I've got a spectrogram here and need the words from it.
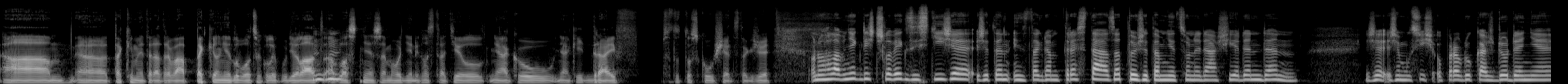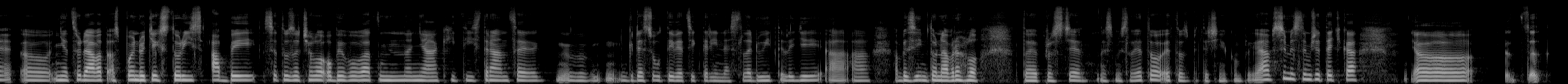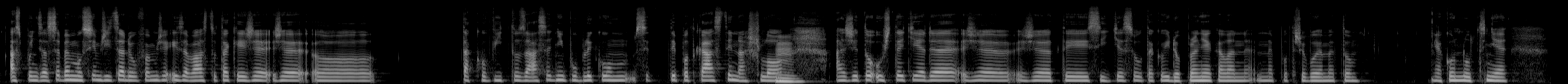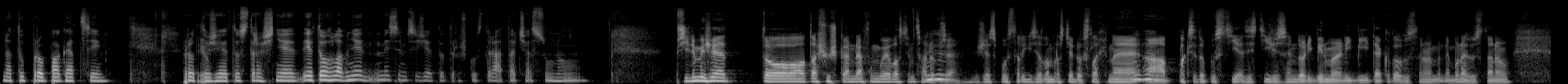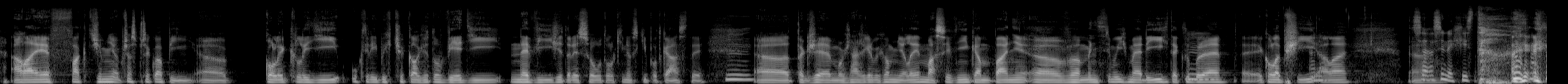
A uh, taky mi teda trvá pekelně dlouho cokoliv udělat mm-hmm. a mhm. vlastně jsem hodně rychle ztratil nějakou, nějaký drive co toto zkoušet, takže... Ono hlavně, když člověk zjistí, že, že ten Instagram trestá za to, že tam něco nedáš jeden den, že, že musíš opravdu každodenně uh, něco dávat aspoň do těch stories, aby se to začalo objevovat na nějaký té stránce, eh, kde jsou ty věci, které nesledují ty lidi a, a aby se jim to navrhlo. To je prostě nesmysl. Je to, je to zbytečně komplikované. Já si myslím, že teďka uh, aspoň za sebe musím říct a doufám, že i za vás to tak je, že, že uh, takový to zásadní publikum si ty podcasty našlo hmm. a že to už teď jede, že, že ty sítě jsou takový doplněk, ale ne, nepotřebujeme to jako nutně na tu propagaci, protože jo. je to strašně, je to hlavně, myslím si, že je to trošku ztráta času. No. Přijde mi, že to, ta šuškanda funguje vlastně docela mm-hmm. dobře, že spousta lidí se tam prostě doslechne mm-hmm. a pak si to pustí a zjistí, že se jim to líbí nebo nelíbí, tak to zůstanou nebo nezůstanou. Ale je fakt, že mě občas překvapí, eh, kolik lidí, u kterých bych čekal, že to vědí, neví, že tady jsou Tolkienovský podcasty. Hmm. Uh, takže možná, že kdybychom měli masivní kampaň uh, v mainstreamových médiích, tak to hmm. bude jako lepší, ano. ale to se asi nechystá.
